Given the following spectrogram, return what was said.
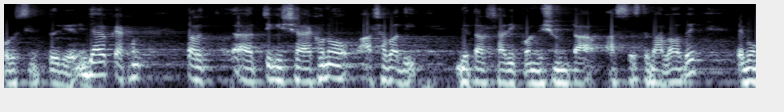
পরিস্থিতি তৈরি হয়নি। যাই হোক এখন তার চিকিৎসা এখনও আশাবাদী যে তার শারীরিক কন্ডিশনটা আস্তে আস্তে ভালো হবে এবং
